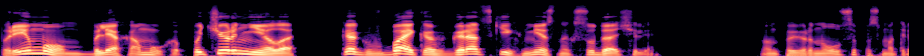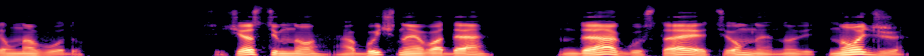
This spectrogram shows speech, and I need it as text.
«Прямом, бляха-муха, почернело, как в байках городских местных судачили». Он повернулся, посмотрел на воду. «Сейчас темно, обычная вода. Да, густая, темная, но ведь ночь же».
